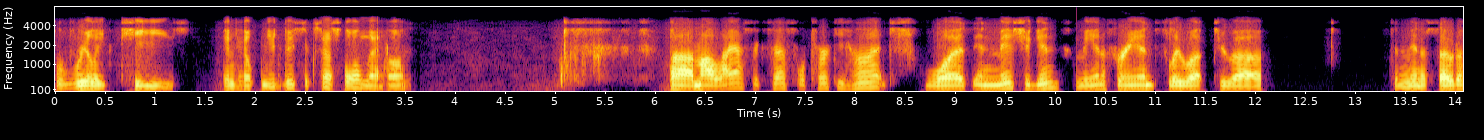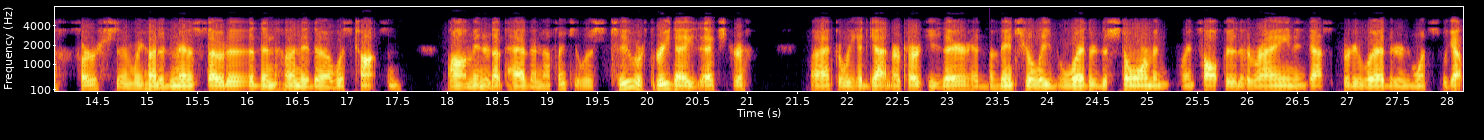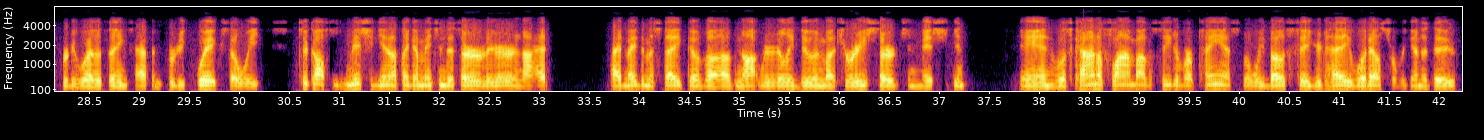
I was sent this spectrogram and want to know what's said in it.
were really keys in helping you to be successful on that hunt. Uh, my last successful turkey hunt was in Michigan. Me and a friend flew up to uh, to Minnesota first, and we hunted Minnesota, then hunted uh, Wisconsin. Um, ended up having, I think it was two or three days extra uh, after we had gotten our turkeys there, had eventually weathered the storm and, and fought through the rain and got some pretty weather. And once we got pretty weather, things happened pretty quick. So we took off Michigan. I think I mentioned this earlier, and I had I had made the mistake of uh, of not really doing much research in Michigan, and was kind of flying by the seat of our pants. But we both figured, hey, what else are we going to do?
